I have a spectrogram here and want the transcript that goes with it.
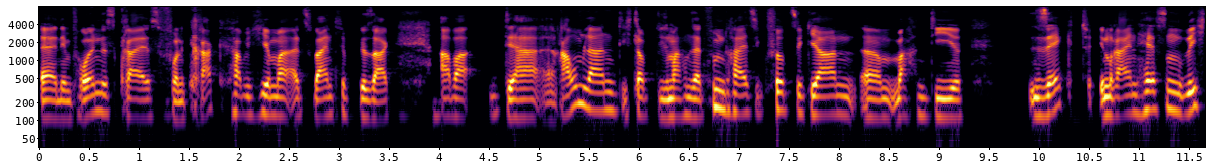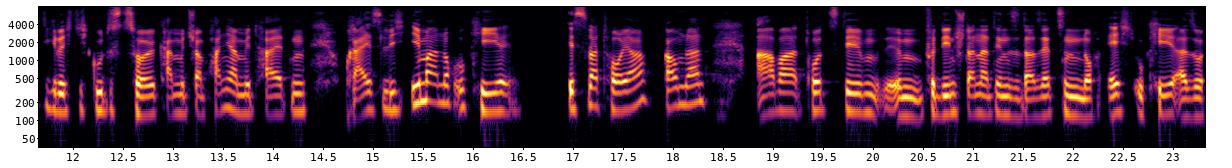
äh, den Freundeskreis von Krack, habe ich hier mal als Weintipp gesagt. Aber der Raumland, ich glaube, die machen seit 35, 40 Jahren, ähm, machen die Sekt in Rheinhessen, richtig, richtig gutes Zeug, kann mit Champagner mithalten, preislich immer noch okay, ist zwar teuer, Raumland, aber trotzdem ähm, für den Standard, den sie da setzen, noch echt okay. Also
